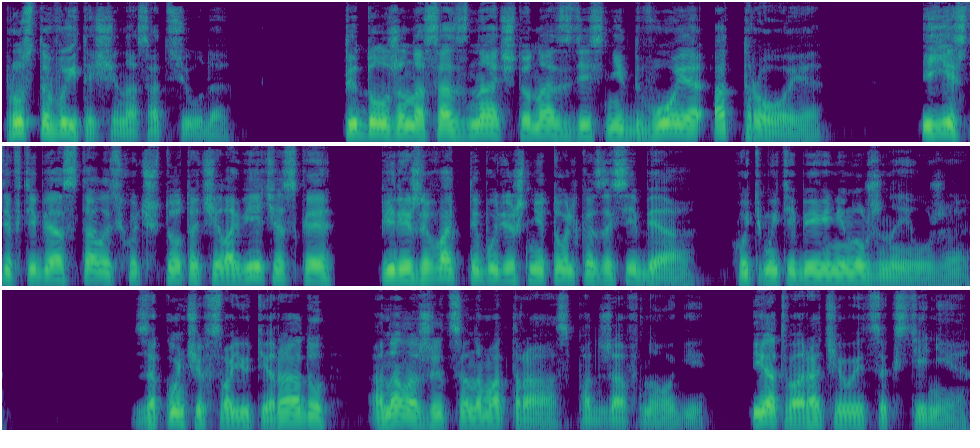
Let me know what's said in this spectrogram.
Просто вытащи нас отсюда. Ты должен осознать, что нас здесь не двое, а трое. И если в тебе осталось хоть что-то человеческое, переживать ты будешь не только за себя, хоть мы тебе и не нужны уже. Закончив свою тираду, она ложится на матрас, поджав ноги, и отворачивается к стене.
